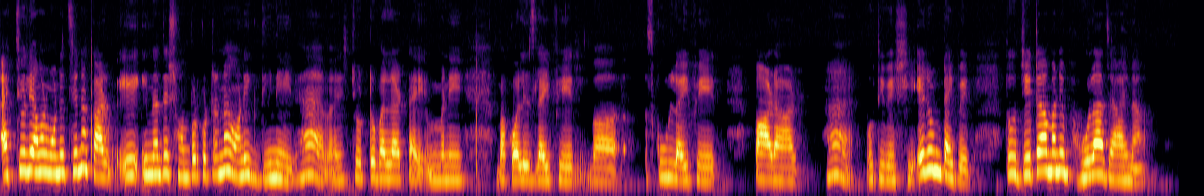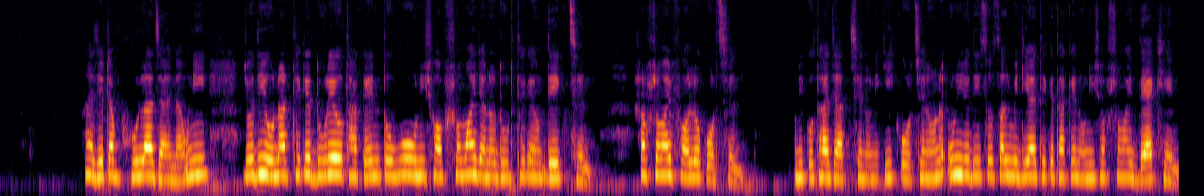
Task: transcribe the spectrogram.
অ্যাকচুয়ালি আমার মনে হচ্ছে না কার এনাদের সম্পর্কটা না অনেক দিনের হ্যাঁ ছোট্টবেলার টাই মানে বা কলেজ লাইফের বা স্কুল লাইফের পাড়ার হ্যাঁ প্রতিবেশী, এরম টাইপের তো যেটা মানে ভোলা যায় না। হ্যাঁ যেটা ভোলা যায় না। উনি যদি ওনার থেকে দূরেও থাকেন, তবুও উনি সব সময় যেন দূর থেকে দেখছেন, সব সময় ফলো করছেন। উনি কোথায় যাচ্ছেন, উনি কী করছেন, উনি- যদি সোশ্যাল মিডিয়ায় থেকে থাকেন, উনি সব সময় দেখেন।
